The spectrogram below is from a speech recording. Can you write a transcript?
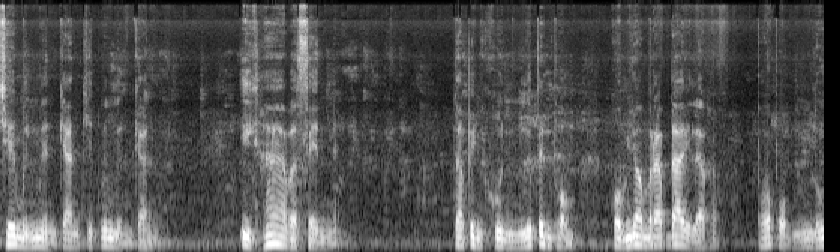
เชื่อเหมือนเหมือนกันคิดเหมือนเหมือนกัน อีกห้าเปอร์เซ็นเนี่ย ถ้าเป็นคุณหรือเป็นผม ผมยอมรับได้อยู่แล้วครับ เพราะผมรู้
